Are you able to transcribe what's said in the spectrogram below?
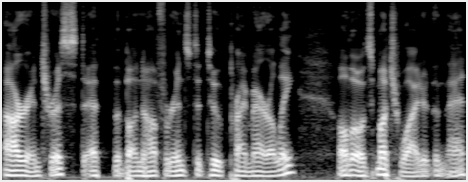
our interest at the Bonhoeffer Institute primarily, although it's much wider than that.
